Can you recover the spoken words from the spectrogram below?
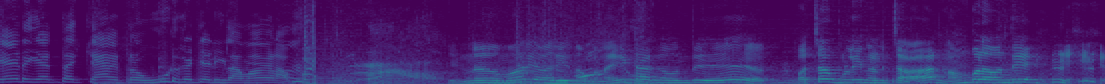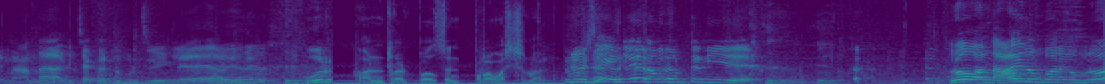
கேடு கேட்ட கேரக்டரை ஊடு கட்டி அடிக்கலாம் வாங்கடா. என்ன மாதிரி அது நம்ம நைட்டாக வந்து பச்சா புள்ளி நினைச்சா நம்மள வந்து நான் தான் அடிச்சா கண்டுபிடிச்சிருவீங்களே அப்படின்னு. ஒரு ஹண்ட்ரட் பர்சன்ட் ப்ரொஃபஷனல் ப்ரோ அந்த ஆயுதம் பாருங்க ப்ரோ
